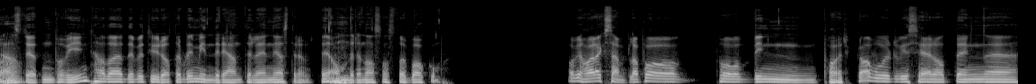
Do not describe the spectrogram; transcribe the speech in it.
Ja. hastigheten på vinden. og det, det betyr at det blir mindre igjen til en nedstrøm. Det Mm. andre som står bakom. Og vi har eksempler på, på vindparker hvor vi ser at den eh,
